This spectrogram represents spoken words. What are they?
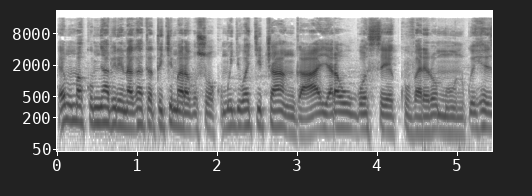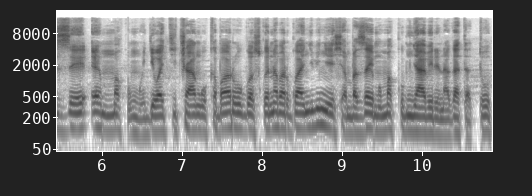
emu makumyabiri na gatatu ikimara gusohoka umujyi wa kicanga yarawugose kuva rero mu ndwi iheze emu umujyi wa kicanga ukaba warugoswe n'abarwanyi b'inyeshyamba za emu makumyabiri na gatatu.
